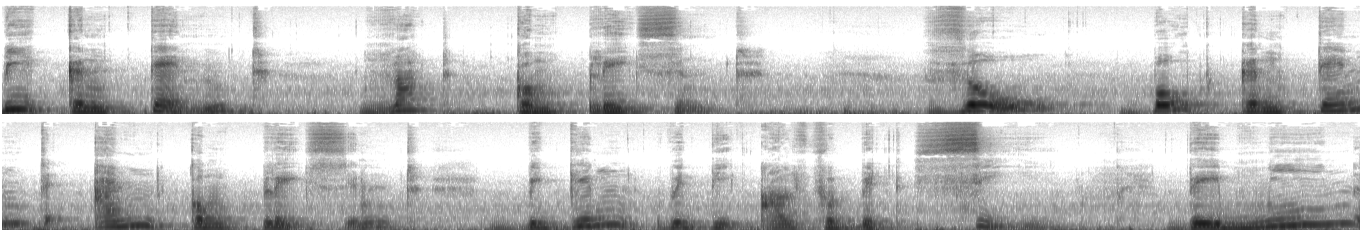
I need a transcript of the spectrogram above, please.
Be content, not complacent. Though both content and complacent begin with the alphabet C, they mean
